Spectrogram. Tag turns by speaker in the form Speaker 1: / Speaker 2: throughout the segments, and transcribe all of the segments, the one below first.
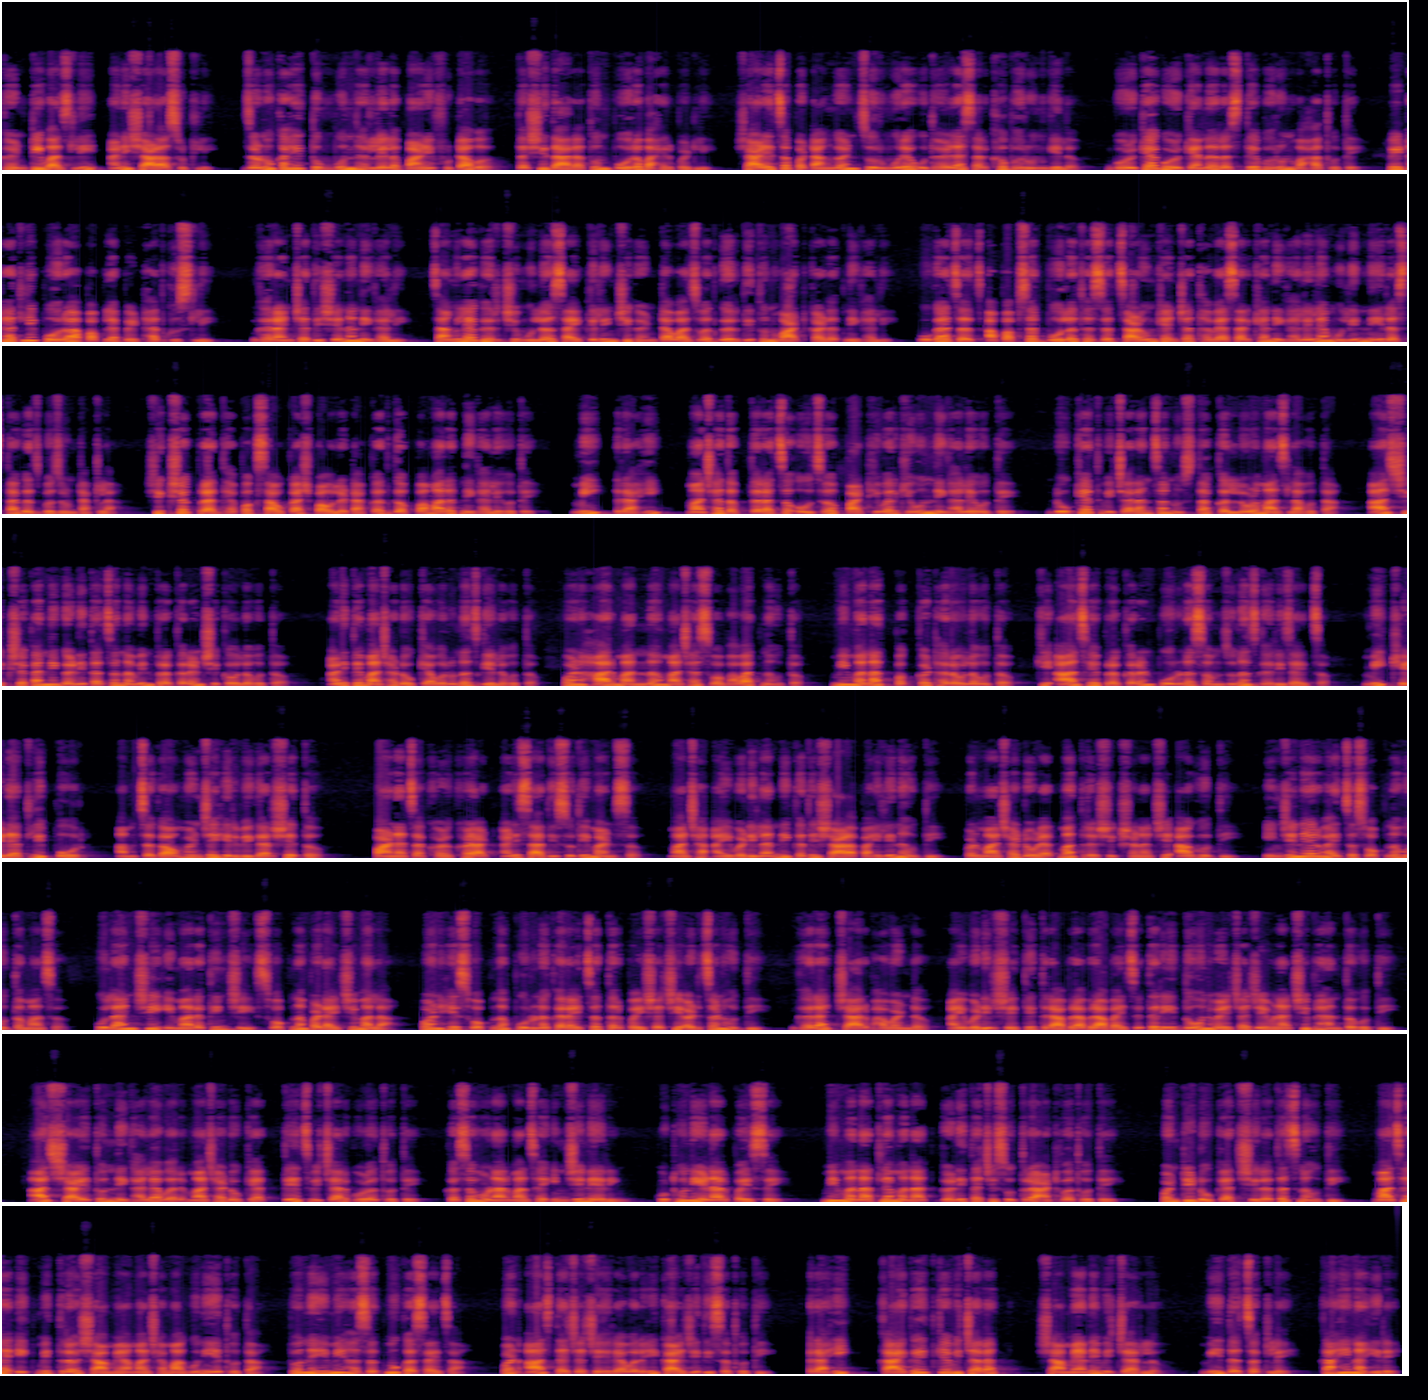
Speaker 1: घंटी वाजली आणि शाळा सुटली. जणू काही तुंबून धरलेलं पाणी फुटावं तशी दारातून पोरं बाहेर पडली. शाळेचं पटांगण चुरमुरे उधळल्यासारखं भरून गेलं. घोळक्या घोळक्यानं रस्ते भरून वाहत होते. पेठातली पोरं आपापल्या पेठात घुसली. घरांच्या दिशेनं निघाली. चांगल्या घरची मुलं सायकलींची घंटा वाजवत गर्दीतून वाट काढत निघाली. उगाचच आपापसात बोलत हसत चाळुंक्यांच्या थव्यासारख्या निघालेल्या मुलींनी रस्ता गजबजून टाकला. शिक्षक प्राध्यापक सावकाश पावलं टाकत गप्पा मारत निघाले होते. मी राही माझ्या दप्तराचं ओझं पाठीवर घेऊन निघाले होते. डोक्यात विचारांचा नुसता कल्लोळ माजला होता. आज शिक्षकांनी गणिताचं नवीन प्रकरण शिकवलं होतं आणि ते माझ्या डोक्यावरूनच गेलं होतं. पण हार मानणं माझ्या स्वभावात नव्हतं. मी मनात पक्क ठरवलं होतं की आज हे प्रकरण पूर्ण समजूनच घरी जायचं. मी खेड्यातली पोर. आमचं गाव म्हणजे हिरवीगार शेतं. पाण्याचा खळखळाट आणि साधीसुधी माणसं. माझ्या आईवडिलांनी कधी शाळा पाहिली नव्हती पण माझ्या डोळ्यात मात्र शिक्षणाची आग होती. इंजिनियर व्हायचं स्वप्न होतं माझं. फुलांची इमारतींची स्वप्न पडायची मला. पण हे स्वप्न पूर्ण करायचं तर पैशाची अडचण होती. घरात चार भावंड आई वडील शेतीत राबराब राबायचे तरी दोन वेळच्या जेवणाची भ्रांत होती. आज शाळेतून निघाल्यावर माझ्या डोक्यात तेच विचार घोळत होते. कसं होणार माझं इंजिनिअरिंग? कुठून येणार पैसे? मी मनातल्या मनात गणिताची सूत्र आठवत होते. पण ती डोक्यात शिरतच नव्हती. माझा एक मित्र श्याम्या माझ्या मागून येत होता. तो नेहमी हसतमुख असायचा. पण आज त्याच्या चेहऱ्यावरही काळजी दिसत होती. राही काय ग इतक्या विचारात? श्याम्याने विचारलं. मी दचकले. काही नाही रे.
